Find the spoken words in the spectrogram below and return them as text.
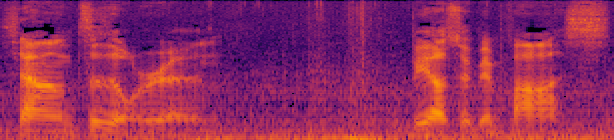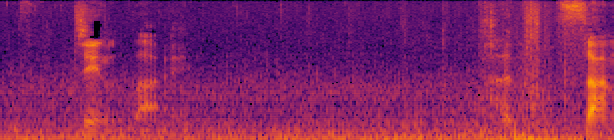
像这种人不要随便发。进来很脏，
